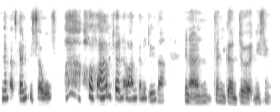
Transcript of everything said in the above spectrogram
you know, that's going to be so awful. Oh, I don't know I'm going to do that. You know, and then you go and do it and you think,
